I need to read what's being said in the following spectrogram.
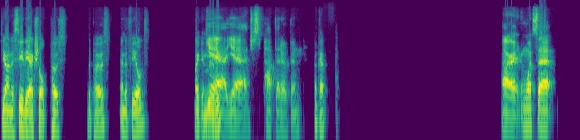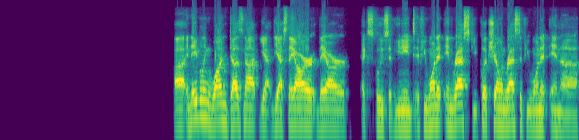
Do you want to see the actual post, the post and the fields, like in movie? yeah yeah just pop that open Okay. All right, and what's that? Uh, enabling one does not. Yeah, yes, they are. They are exclusive. You need if you want it in REST, you click Show in REST. If you want it in uh,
